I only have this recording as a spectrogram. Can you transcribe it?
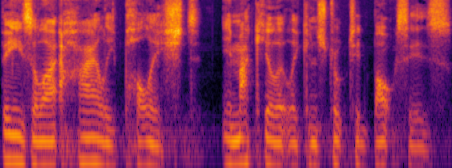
these are like highly polished, immaculately constructed boxes,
